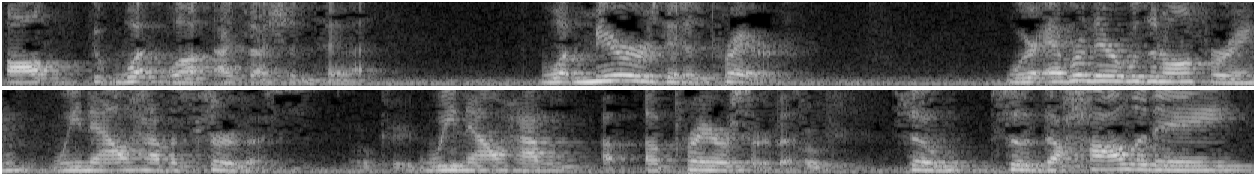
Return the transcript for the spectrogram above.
All what? Well, I, I shouldn't say that. What mirrors it is prayer. Wherever there was an offering, we now have a service. Okay. We now have a, a prayer service. Okay. So, so the holiday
